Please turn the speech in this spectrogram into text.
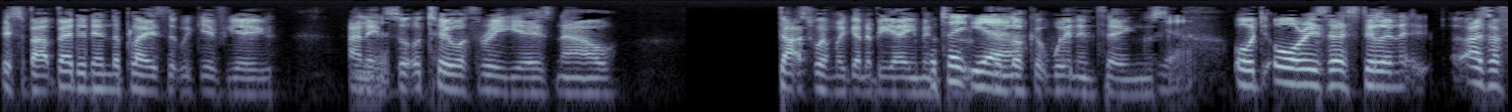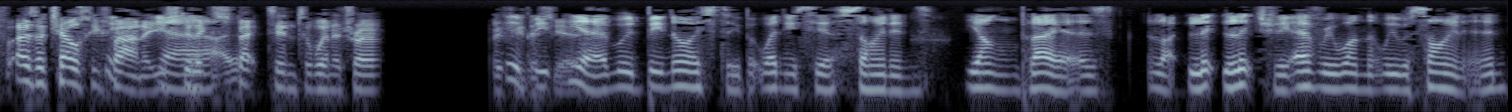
It's about bedding in the players that we give you, and Yeah. in sort of two or three years now, that's when we're going to be aiming they- to, yeah. to look at winning things." Yeah. Or or is there still an as a as a Chelsea fan, are you still expecting to win a trophy be, this year? yeah, it would be nice to, but when you see us signing young players, like li- literally everyone that we were signing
